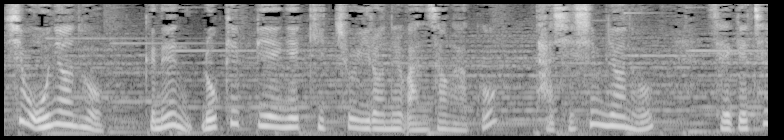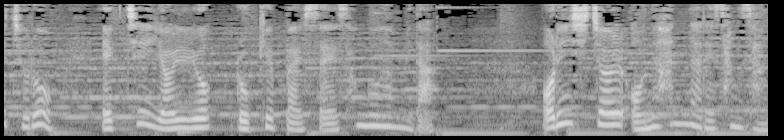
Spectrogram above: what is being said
15년 후 그는 로켓 비행의 기초 이론을 완성하고 다시 10년 후 세계 최초로 액체 연료 로켓 발사에 성공합니다. 어린 시절 어느 한날의 상상.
